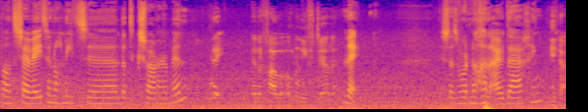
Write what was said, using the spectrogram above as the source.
want zij weten nog niet dat ik zwanger ben. Nee, en dat gaan we ook nog niet vertellen. Nee. Dus dat wordt nog een uitdaging. Ja,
